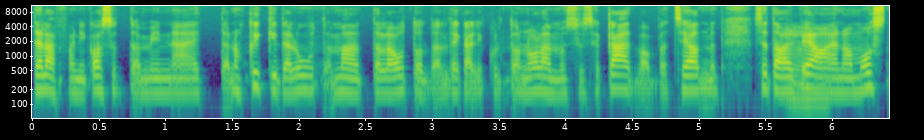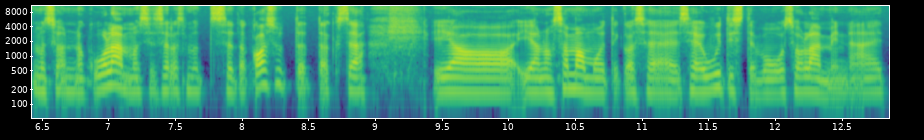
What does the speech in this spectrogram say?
telefoni kasutamine, et noh, kõikidel uutematel autodel tegelikult on olemas ju see käedvabad seadmed, seda ei pea -hmm. enam ostma, see on nagu olemas ja selles mõttes seda kasutatakse ja, ja noh, samamoodi ka see, see uudistevoos olemine, et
